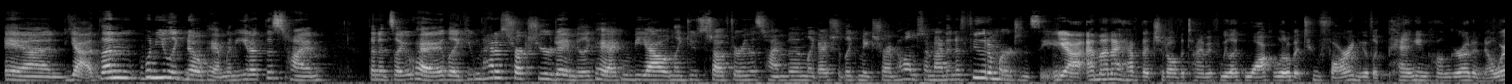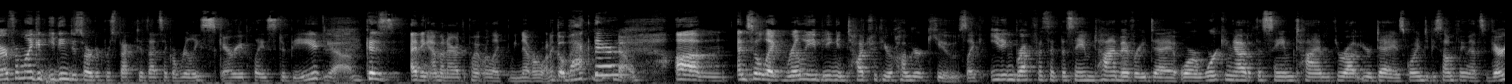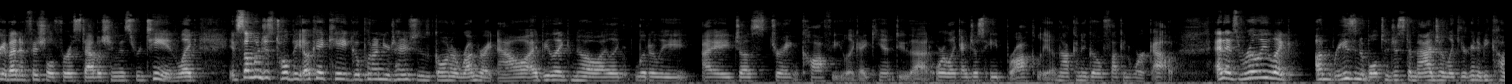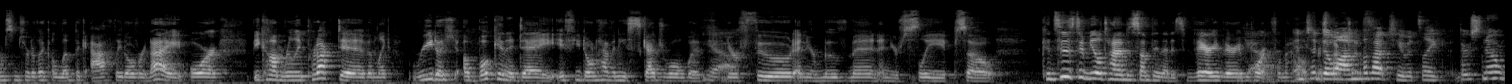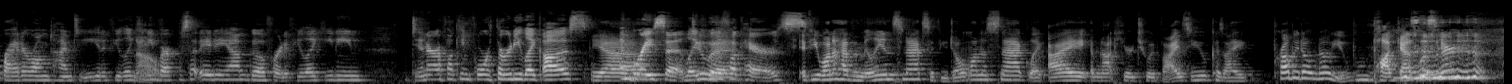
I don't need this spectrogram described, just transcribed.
And yeah, then when you like know, okay, I'm gonna eat at this time, then it's like okay, like you can kind of structure your day and be like, hey, I can be out and like do stuff during this time. But then like I should like make sure I'm home so I'm not in a food emergency. Yeah, Emma and I have that shit all the time. If we like walk a little bit too far and you have like panging hunger out of nowhere, from like an eating disorder perspective, that's like a really scary place to be. Yeah. Because I think Emma and I are at the point where like we never want to go back there. No. Um, and so like really being in touch with your hunger cues, like eating breakfast at the same time every day or working out at the same time throughout your day is going to be something that's very beneficial for establishing this routine. Like if someone just told me, okay, Kate, go put on your tennis shoes, go on a run right now, I'd be like, no, I like literally, I just drank coffee. Like I can't do that. Or like I just ate broccoli. I'm not going to go fucking work out. And it's really like unreasonable to just imagine like you're going to become some sort of like Olympic athlete overnight or become really productive and like read a, a book in a day if you don't have any schedule with Yeah. your food and your movement and your sleep. So consistent meal times is something that is very, very important from a health and to go on with that too, it's like there's no right or wrong time to eat. If you like No. eating breakfast at 8 a.m., go for it. If you like eating dinner at fucking 4:30 like us, Yeah. embrace it. Like Do who the fuck cares? if you want to have a million snacks, if you don't want to snack, like I am not here to advise you because I probably don't know you, podcast listener.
